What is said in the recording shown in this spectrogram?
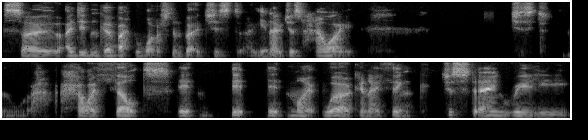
so I didn't go back and watch them, but it's just, you know, just how I, just how I felt it it it might work, and I think just staying really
